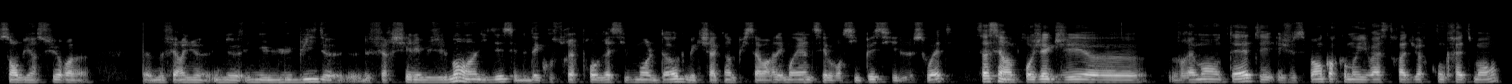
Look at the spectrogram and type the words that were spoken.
sans bien sûr euh, me faire une, lubie de, faire chier les musulmans. Hein. L'idée c'est de déconstruire progressivement le dogme et que chacun puisse avoir les moyens de s'émanciper s'il le souhaite. Ça c'est un projet que j'ai euh, vraiment en tête et je ne sais pas encore comment il va se traduire concrètement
